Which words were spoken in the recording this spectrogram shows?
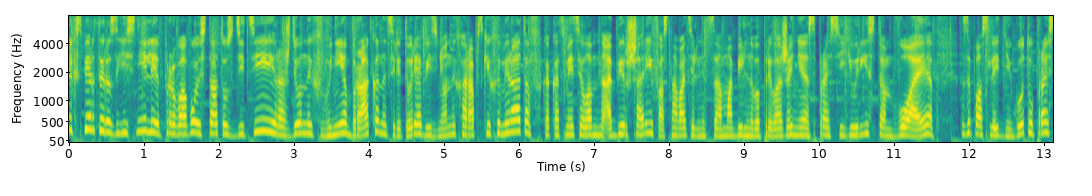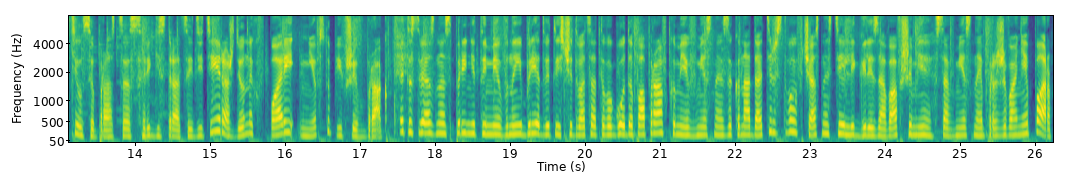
Эксперты разъяснили правовой статус детей, рожденных вне брака на территории Объединенных Арабских Эмиратов. Как отметила Абир Шариф, основательница мобильного приложения «Спроси юриста» в УАЭ, за последний год упростился процесс регистрации детей, рожденных в паре, не вступившей в брак. Это связано с принятыми в ноябре 2020 года поправками в местное законодательство, в частности, легализовавшими совместное проживание пар.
